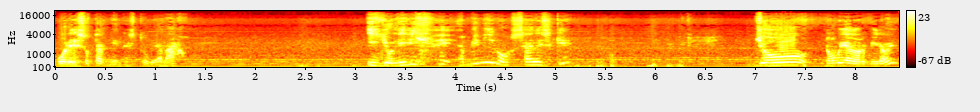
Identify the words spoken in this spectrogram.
por eso también estuve abajo. Y yo le dije a mi amigo, ¿sabes qué? Yo no voy a dormir hoy.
